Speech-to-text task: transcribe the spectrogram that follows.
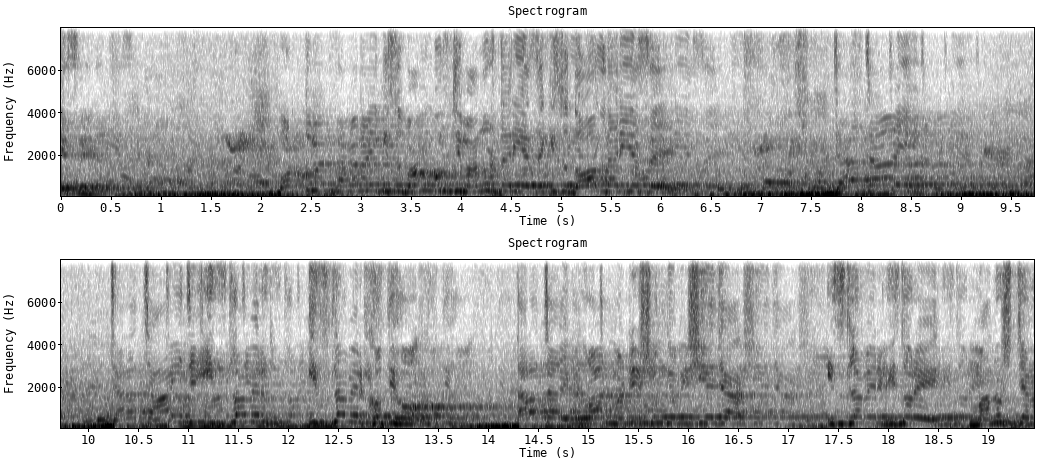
দাঁড়িয়েছে। বর্তমান জামানায় কিছু বামপন্থী মানুষ দাঁড়িয়েছে, কিছু দল দাঁড়িয়েছে। যারা চায় যারা চায় যে ইসলামের ইসলামের ক্ষতি হোক, তারা চায় কোরআন মাটির সঙ্গে মিশিয়ে ইসলামের ভিতরে মানুষ যেন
